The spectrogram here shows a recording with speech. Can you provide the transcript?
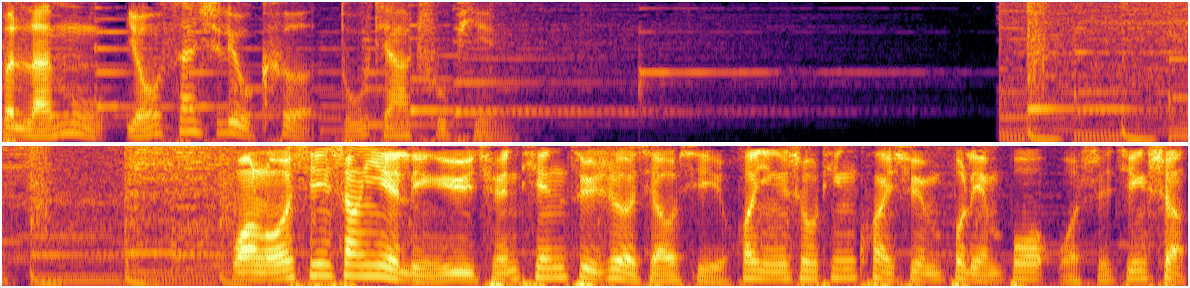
本栏目由三十六氪独家出品。网罗新商业领域全天最热消息，欢迎收听快讯不联播，我是金盛。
